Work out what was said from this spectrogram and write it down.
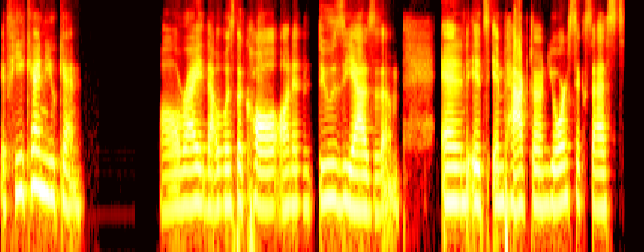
if he can you can all right that was the call on enthusiasm and its impact on your success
